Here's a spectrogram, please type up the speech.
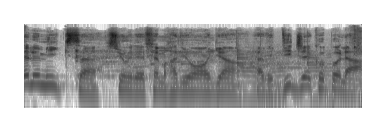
C'est le mix sur une FM Radio Anguin avec DJ Coppola.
